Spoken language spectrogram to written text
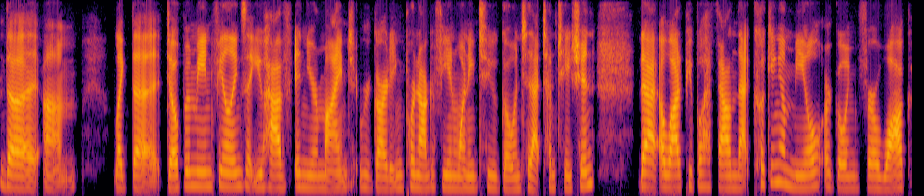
the um, like the dopamine feelings that you have in your mind regarding pornography and wanting to go into that temptation that a lot of people have found that cooking a meal or going for a walk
